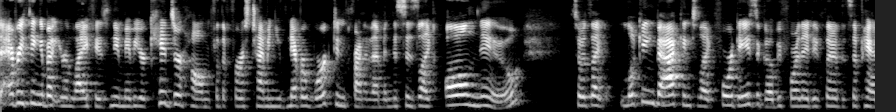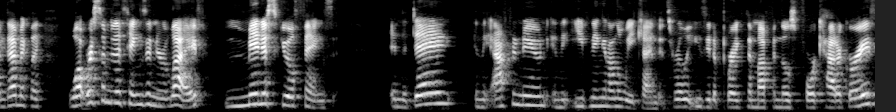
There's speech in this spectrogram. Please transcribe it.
everything about your life is new. Maybe your kids are home for the first time and you've never worked in front of them and this is like all new. So it's like looking back into like four days ago before they declared this a pandemic, like what were some of the things in your life, minuscule things in the day, in the afternoon, in the evening, and on the weekend? It's really easy to break them up in those four categories.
